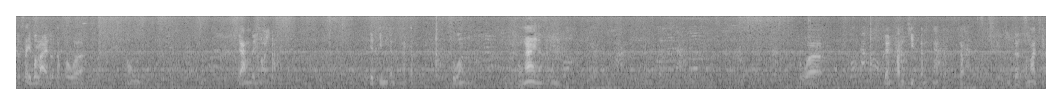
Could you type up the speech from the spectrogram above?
จะใส่บ่หลายหรอกครับเพราะว่าเอาย่างได้หน่อยเจ็ดกินกันนะครับช่วงของง่ายนะครับวันนี้เพราะว่าแบ่งพันคลิปกันนะครับครับเพื่อนสมาชิก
